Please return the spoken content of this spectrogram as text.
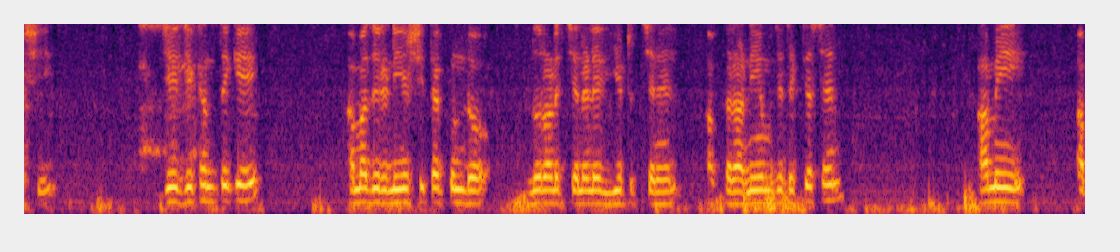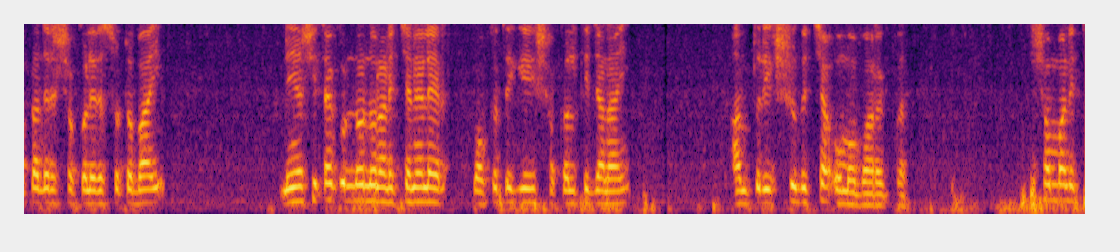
আসি যে যেখান থেকে আমাদের নিয়সিতা কুণ্ড নুরানের চ্যানেলের ইউটিউব চ্যানেল আপনারা নিয়মিত দেখতেছেন, আমি আপনাদের সকলের ছোট ভাই নিয়সিতা কুণ্ড নুরানের চ্যানেলের পক্ষ থেকে সকলকে জানাই আন্তরিক শুভেচ্ছা ও মোবারকবাদ। সম্মানিত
